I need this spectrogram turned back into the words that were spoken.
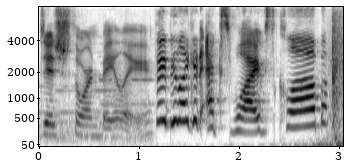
ditched Thorn Bailey? They'd be like an ex-wives club.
